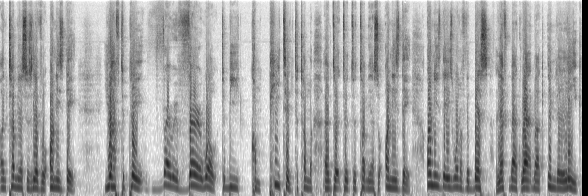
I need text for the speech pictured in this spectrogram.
on Tomiyasu's level on his day. You have to play very, very well to be competing to Tom uh, to, to, to Tomiyasu on his day. On his day is one of the best left back, right back in the league,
